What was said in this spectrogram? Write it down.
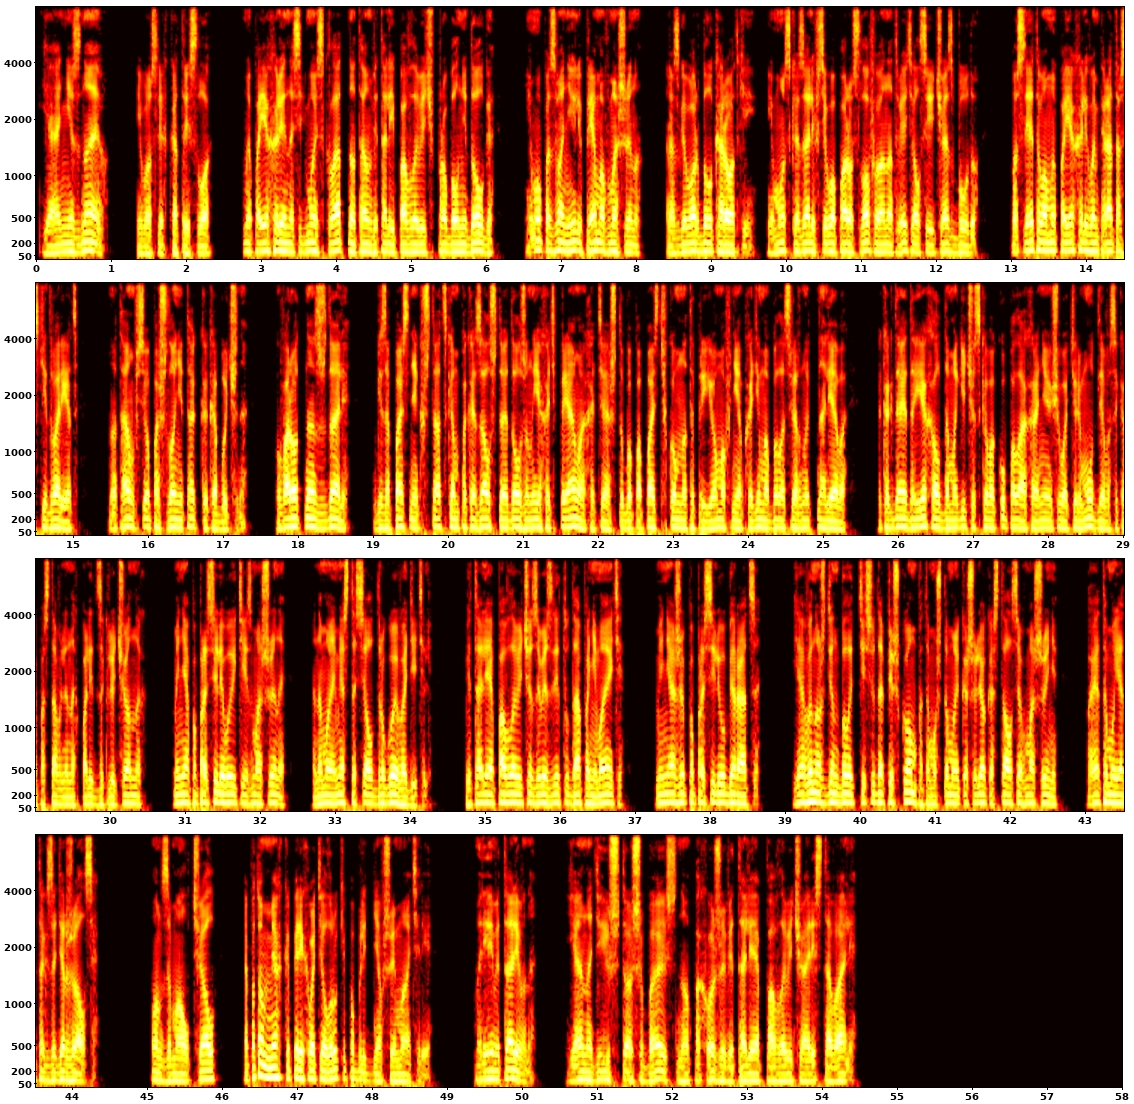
«Я не знаю», — его слегка трясло. «Мы поехали на седьмой склад, но там Виталий Павлович пробыл недолго. Ему позвонили прямо в машину. Разговор был короткий. Ему сказали всего пару слов, и он ответил «сейчас буду». После этого мы поехали в императорский дворец. Но там все пошло не так, как обычно. У ворот нас ждали. Безопасник в штатском показал, что я должен ехать прямо, хотя, чтобы попасть в комнаты приемов, необходимо было свернуть налево. А когда я доехал до магического купола, охраняющего тюрьму для высокопоставленных политзаключенных, меня попросили выйти из машины, а на мое место сел другой водитель. Виталия Павловича завезли туда, понимаете? Меня же попросили убираться. Я вынужден был идти сюда пешком, потому что мой кошелек остался в машине, поэтому я так задержался». Он замолчал, а потом мягко перехватил руки побледневшей матери. «Мария Витальевна, я надеюсь, что ошибаюсь, но, похоже, Виталия Павловича арестовали».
